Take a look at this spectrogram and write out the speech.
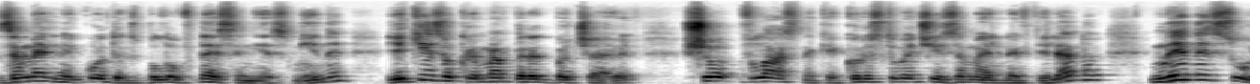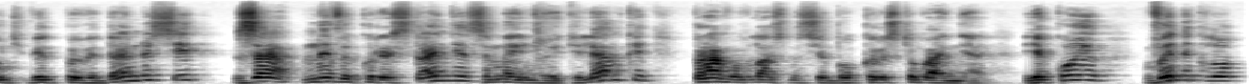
земельний кодекс було внесені зміни, які, зокрема, передбачають, що власники, користувачі земельних ділянок не несуть відповідальності за невикористання земельної ділянки, право власності або користування якою виникло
